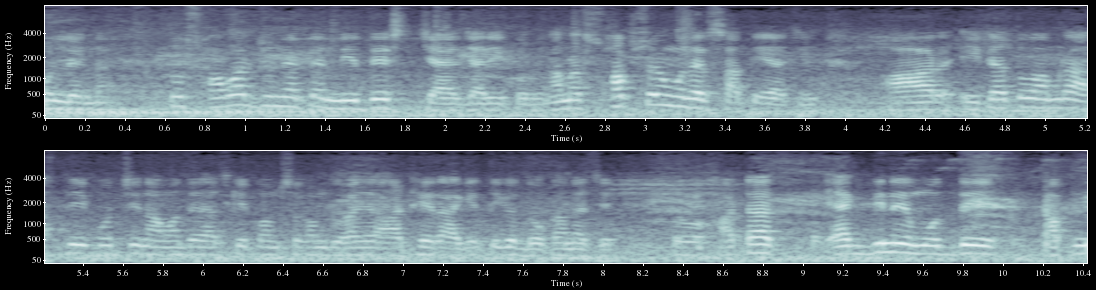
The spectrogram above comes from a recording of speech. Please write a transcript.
বললেন না। তো সবার জন্য একটা নির্দেশ জারি করুন আমরা সবসময় আমাদের সাথে আছি। আর এটা তো আমরা আসতেই করছি না আমাদের আজকে কমসে কম দু হাজার আগে থেকে দোকান আছে। তো হঠাৎ একদিনের মধ্যে আপনি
